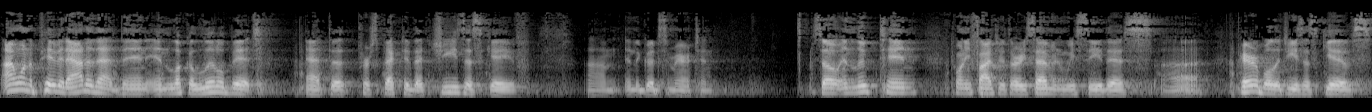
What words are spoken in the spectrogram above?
I want to pivot out of that then and look a little bit at the perspective that Jesus gave um, in the Good Samaritan. So in Luke 10, 25 through 37, we see this uh, parable that Jesus gives.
